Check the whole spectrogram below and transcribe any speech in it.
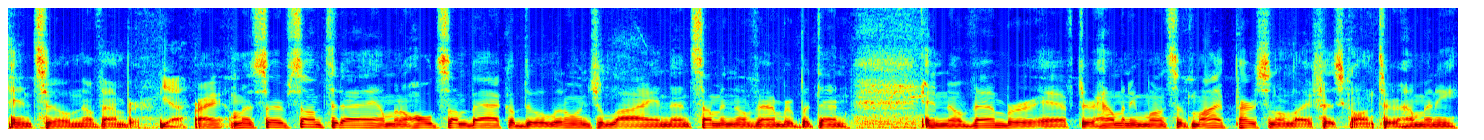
until November. Yeah. Right. I'm going to serve some today. I'm going to hold some back. I'll do a little in July, and then some in November. But then, in November, after how many months of my personal life has gone through, how many,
